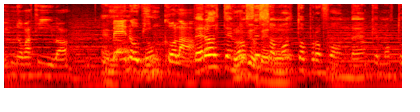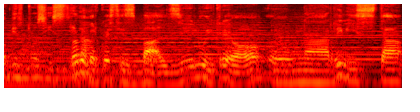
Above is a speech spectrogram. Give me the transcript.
innovativa, Esatto. meno vincolata. Però al tempo Proprio stesso per- molto profonda e anche molto virtuosistica. Proprio per questi sbalzi lui creò eh, una rivista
